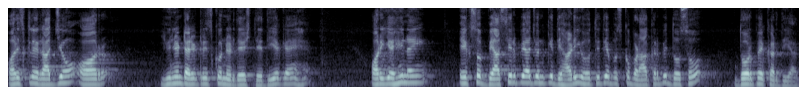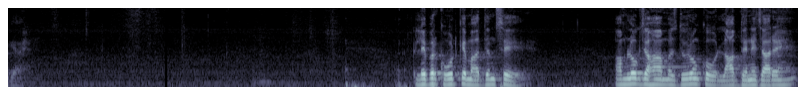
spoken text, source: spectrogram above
और इसके लिए राज्यों और यूनियन टेरिटरीज़ को निर्देश दे दिए गए हैं। और यही नहीं, एक सौ बयासी रुपया जो उनकी दिहाड़ी होती थी, अब उसको बढ़ाकर भी दो सौ दो रुपये कर दिया गया है। लेबर कोड के माध्यम से हम लोग जहाँ मज़दूरों को लाभ देने जा रहे हैं,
